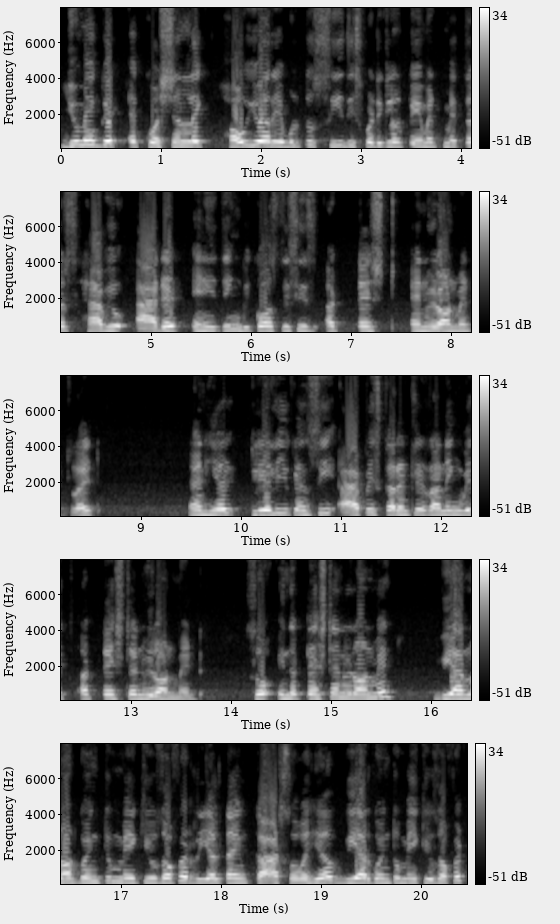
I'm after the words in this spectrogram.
you may get a question like how you are able to see these particular payment methods? Have you added anything? Because this is a test environment right? And here clearly you can see app is currently running with a test environment. So in the test environment we are not going to make use of a real-time cards over here. We are going to make use of a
